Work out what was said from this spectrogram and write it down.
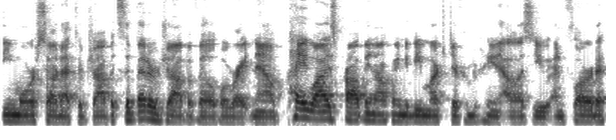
the more sought after job. It's the better job available right now. Pay wise, probably not going to be much different between LSU and Florida.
